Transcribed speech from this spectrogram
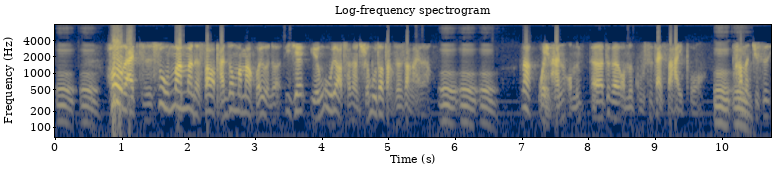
嗯嗯，后来指数慢慢的稍盘中慢慢回稳的一些原物料、船长全部都涨升上来了，嗯嗯嗯。那尾盘我们呃这个我们股市再杀一波，嗯，他们就是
